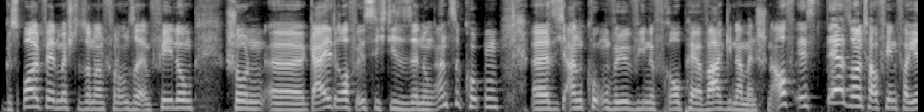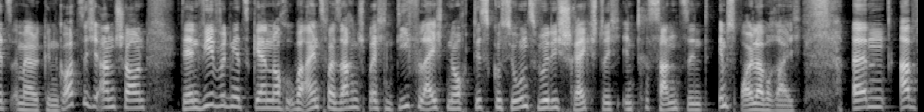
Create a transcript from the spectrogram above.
gespoilt werden möchte, sondern von unserer Empfehlung schon äh, geil drauf ist, sich diese Sendung anzugucken, äh, sich angucken will, wie eine Frau per Vagina Menschen auf ist, der sollte auf jeden Fall jetzt American God sich anschauen, denn wir würden jetzt gerne noch über ein, zwei Sachen sprechen, die vielleicht noch diskussionswürdig, schrägstrich interessant sind im Spoilerbereich. Ähm, ab,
